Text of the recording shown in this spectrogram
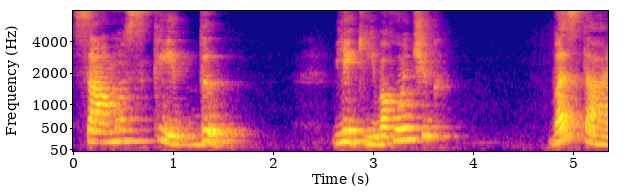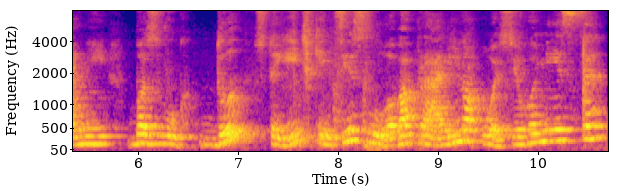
Самоскид. В який вагончик? В останній, бо звук Д стоїть в кінці слова. Правильно, ось його місце.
